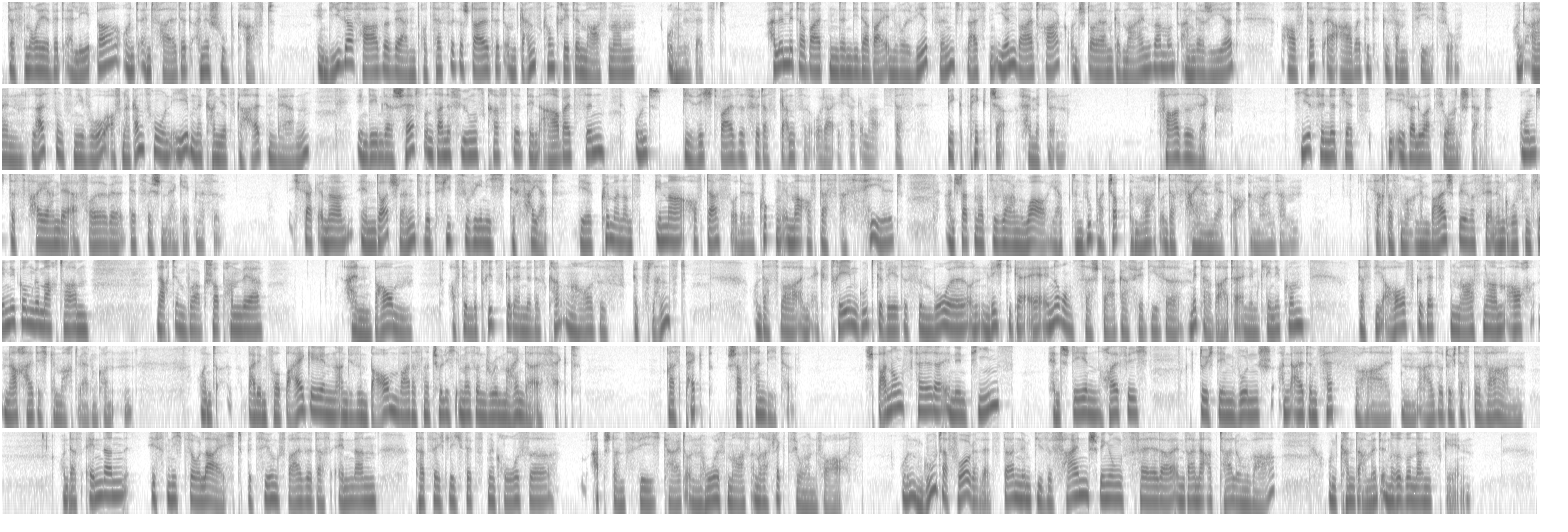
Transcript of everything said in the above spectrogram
Das Neue wird erlebbar und entfaltet eine Schubkraft. In dieser Phase werden Prozesse gestaltet und ganz konkrete Maßnahmen umgesetzt. Alle Mitarbeitenden, die dabei involviert sind, leisten ihren Beitrag und steuern gemeinsam und engagiert auf das erarbeitete Gesamtziel zu. Und ein Leistungsniveau auf einer ganz hohen Ebene kann jetzt gehalten werden, indem der Chef und seine Führungskräfte den Arbeitssinn und die Sichtweise für das Ganze oder ich sage immer das Big Picture vermitteln. Phase 6. Hier findet jetzt die Evaluation statt und das Feiern der Erfolge der Zwischenergebnisse. Ich sage immer, in Deutschland wird viel zu wenig gefeiert. Wir kümmern uns immer auf das oder wir gucken immer auf das, was fehlt, anstatt mal zu sagen, wow, ihr habt einen super Job gemacht und das feiern wir jetzt auch gemeinsam. Ich sage das mal an einem Beispiel, was wir in einem großen Klinikum gemacht haben. Nach dem Workshop haben wir einen Baum auf dem Betriebsgelände des Krankenhauses gepflanzt Und das war ein extrem gut gewähltes Symbol und ein wichtiger Erinnerungsverstärker für diese Mitarbeiter in dem Klinikum, dass die aufgesetzten Maßnahmen auch nachhaltig gemacht werden konnten. Und bei dem Vorbeigehen an diesem Baum war das natürlich immer so ein Reminder-Effekt. Respekt schafft Rendite. Spannungsfelder in den Teams entstehen häufig durch den Wunsch, an Altem festzuhalten, also durch das Bewahren. Und das Ändern ist nicht so leicht, beziehungsweise das Ändern tatsächlich setzt eine große Abstandsfähigkeit und ein hohes Maß an Reflexion voraus. Und ein guter Vorgesetzter nimmt diese feinen Schwingungsfelder in seiner Abteilung wahr und kann damit in Resonanz gehen.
